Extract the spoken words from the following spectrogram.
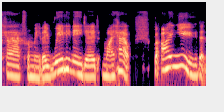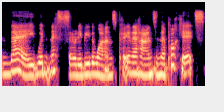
care from me. They really needed my help. But I knew that they wouldn't necessarily be the ones putting their hands in their pockets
